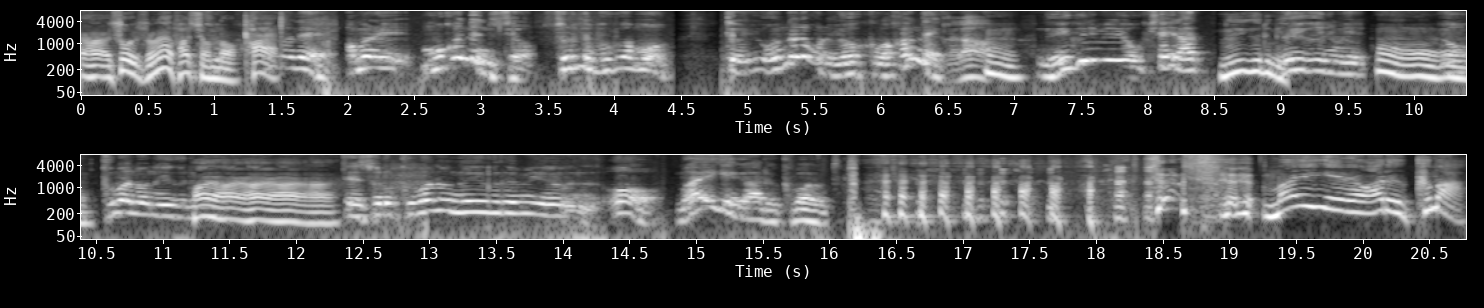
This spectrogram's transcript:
はい。そうですよねファッションの。はいそれがねあまり儲かんないんですよ。それで僕はもうで女の子の洋服わかんないから、ん。ぬいぐるみを着たいな。ぬいぐるみ。ぬいぐるみ、うんうんうん。よ熊のぬいぐるみ、はいはいはいはいはい。でその熊のぬいぐるみを眉毛がある熊を 眉毛のあるクマ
